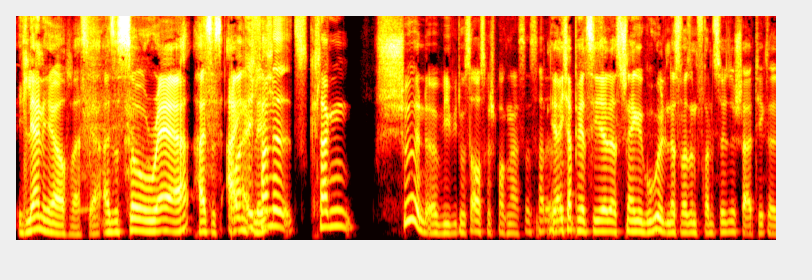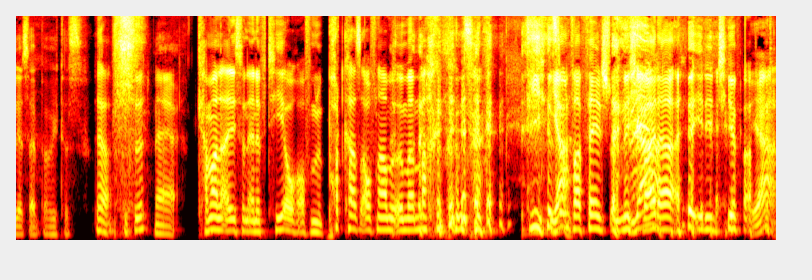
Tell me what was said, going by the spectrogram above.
ich lerne hier auch was, ja. Also so rare heißt es eigentlich. Aber ich fand, es klang schön irgendwie, wie du es ausgesprochen hast. ja, ich habe jetzt hier das schnell gegoogelt und das war so ein französischer Artikel, deshalb habe ich das. Ja, siehst du? Naja. Kann man eigentlich so ein NFT auch auf eine Podcast-Aufnahme irgendwann machen? und sagen, die ist ja. unverfälscht und nicht ja. weiter editierbar. Ja.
